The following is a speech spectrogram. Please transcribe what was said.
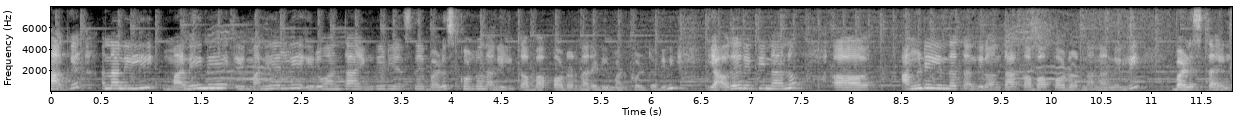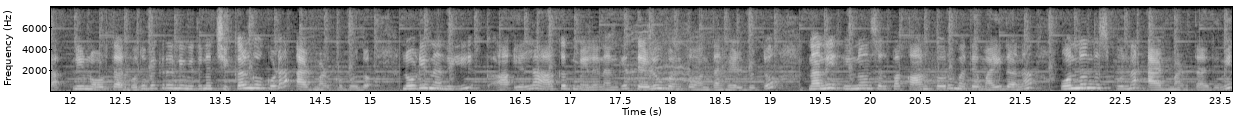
ಹಾಗೆ ನಾನಿಲ್ಲಿ ಮನೆಯೇ ಮನೆಯಲ್ಲೇ ಇರುವಂಥ ಇಂಗ್ರೀಡಿಯೆಂಟ್ಸ್ನೇ ಬಳಸ್ಕೊಂಡು ನಾನಿಲ್ಲಿ ಕಬಾಬ್ ಪೌಡರ್ನ ರೆಡಿ ಮಾಡ್ಕೊಳ್ತಾ ಇದ್ದೀನಿ. ಯಾವುದೇ ರೀತಿ ನಾನು ಅಂಗಡಿಯಿಂದ ತಂದಿರುವಂತಹ ಕಬಾಬ್ ಪೌಡರ್ನ ನಾನಿಲ್ಲಿ ಬಳಸ್ತಾ ಇಲ್ಲ. ನೀವು ನೋಡ್ತಾ ಇರ್ಬೋದು. ಬೇಕಾದ್ರೆ ನೀವು ಇದನ್ನು ಚಿಕನ್ಗೂ ಕೂಡ ಆ್ಯಡ್ ಮಾಡ್ಕೋಬೋದು. ನೋಡಿ, ನಾನಿಲ್ಲಿ ಇಲ್ಲಿ ಎಲ್ಲ ಹಾಕಿದ್ಮೇಲೆ ನನಗೆ ತೆಳು ಬಂತು ಅಂತ ಹೇಳಿಬಿಟ್ಟು ನಾನು ಇನ್ನೊಂದು ಸ್ವಲ್ಪ ಕಾರ್ನ್ಫ್ಲೋರು ಮತ್ತು ಮೈದಾನ ಒಂದೊಂದು ಸ್ಪೂನ್ನ ಆ್ಯಡ್ ಮಾಡ್ತಾ ಇದ್ದೀನಿ.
